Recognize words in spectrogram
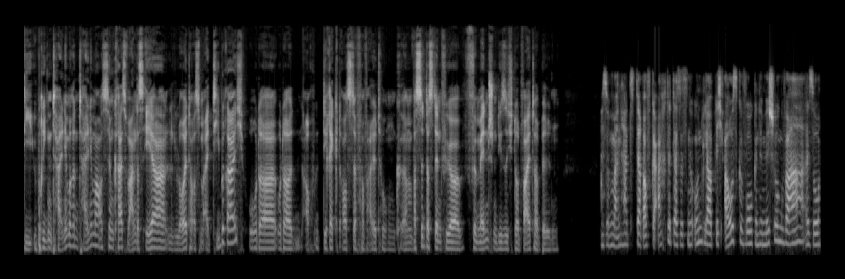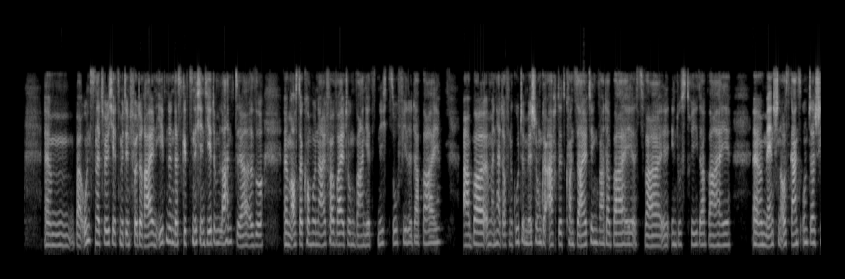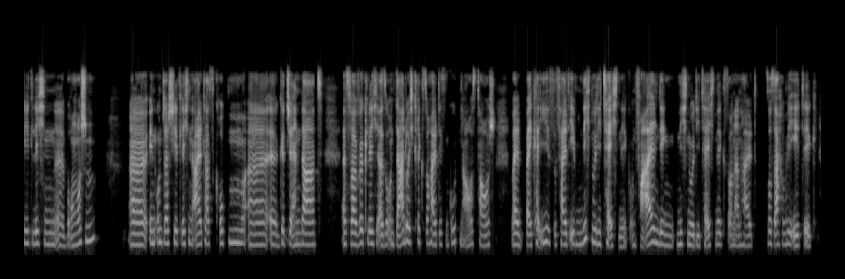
Die übrigen Teilnehmerinnen und Teilnehmer aus dem Kreis, waren das eher Leute aus dem IT-Bereich oder, oder auch direkt aus der Verwaltung? Ähm, was sind das denn für, für Menschen, die sich dort weiterbilden? Also man hat darauf geachtet, dass es eine unglaublich ausgewogene Mischung war. Also ähm, bei uns natürlich jetzt mit den föderalen Ebenen, das gibt's nicht in jedem Land. Ja. Also ähm, aus der Kommunalverwaltung waren jetzt nicht so viele dabei, aber man hat auf eine gute Mischung geachtet. Consulting war dabei, es war äh, Industrie dabei, äh, Menschen aus ganz unterschiedlichen äh, Branchen äh, in unterschiedlichen Altersgruppen äh, äh, gegendert. Es war wirklich, also und dadurch kriegst du halt diesen guten Austausch, weil bei KI ist es halt eben nicht nur die Technik und vor allen Dingen nicht nur die Technik, sondern halt so Sachen wie Ethik,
